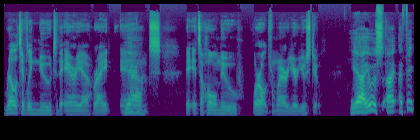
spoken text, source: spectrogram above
relatively new to the area, right? And Yeah. it, it's a whole new world from where you're used to. Yeah, it was. I, I think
